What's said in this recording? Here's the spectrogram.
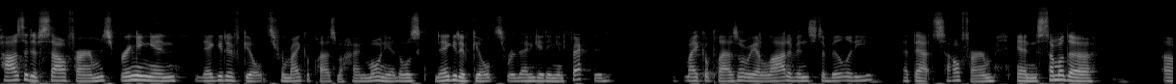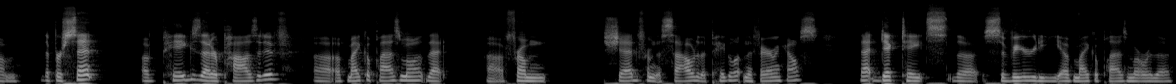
positive sow farms bringing in negative gilts for mycoplasma hyopneumoniae. Those negative gilts were then getting infected with mycoplasma. We had a lot of instability at that sow farm, and some of the um, the percent of pigs that are positive uh, of mycoplasma that uh, from shed from the sow to the piglet in the farrowing house that dictates the severity of mycoplasma or the,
